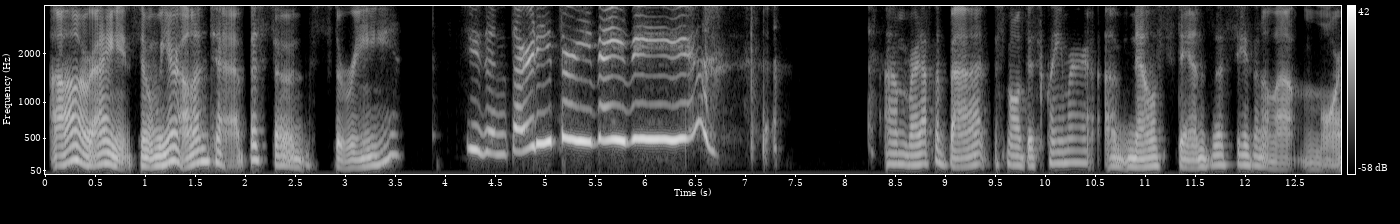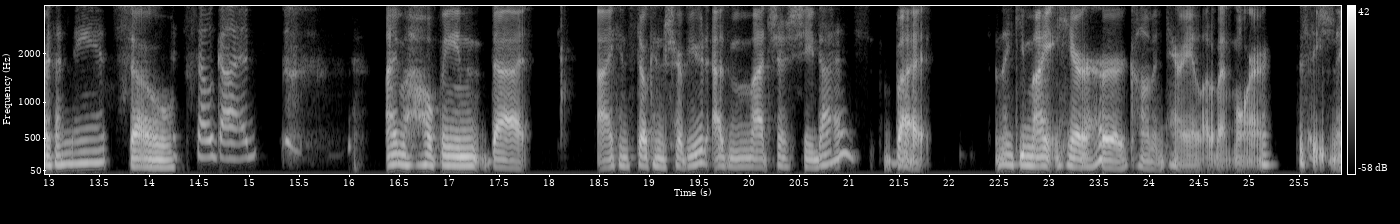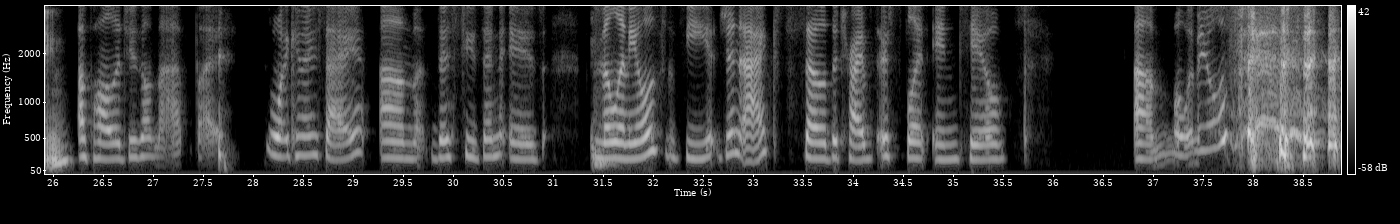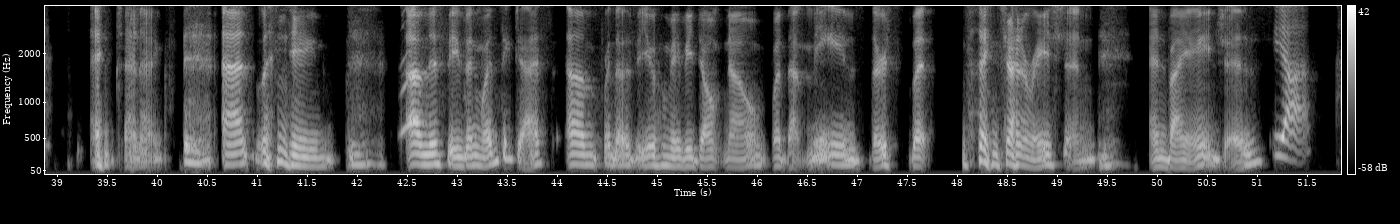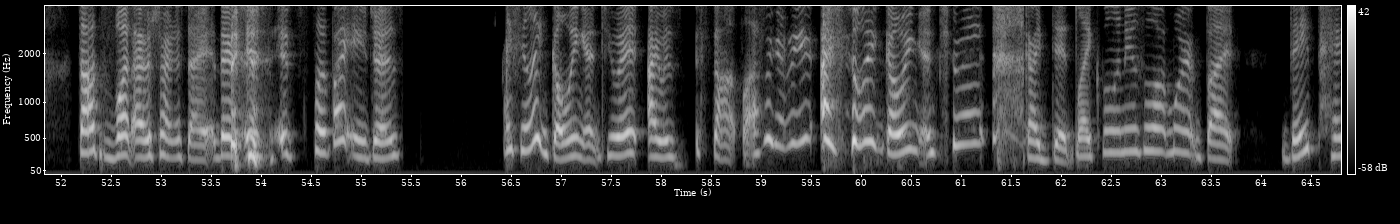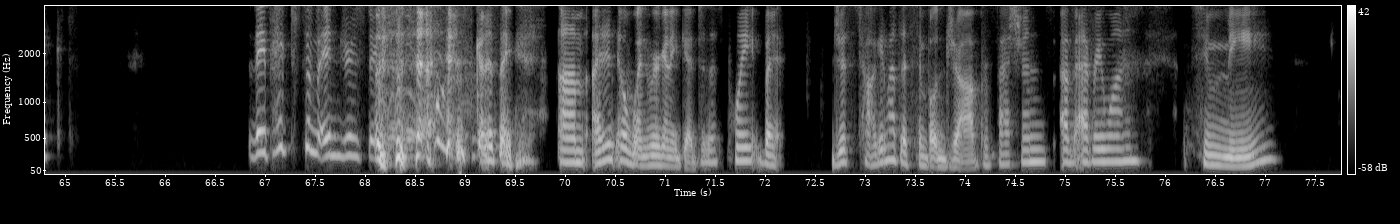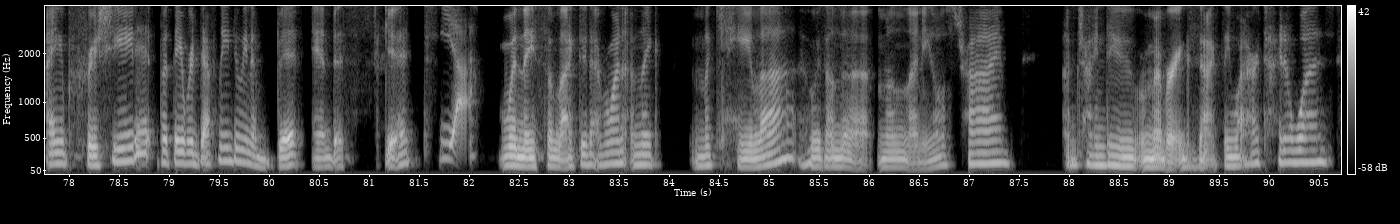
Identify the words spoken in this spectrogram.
All right, so we are on to episode three. Season 33, baby! Um, right off the bat, a small disclaimer: um, Nell stands this season a lot more than me, so It's so good. I'm hoping that I can still contribute as much as she does. But I think you might hear her commentary a little bit more this evening. Apologies on that, but what can I say? Um, this season is Millennials v Gen X. So the tribes are split into um millennials. and Gen X, as the name of this season would suggest. Um, for those of you who maybe don't know what that means, they're split by generation and by ages. yeah. That's what I was trying to say. There it's it's split by ages. I feel like going into it, I was stop laughing at me. I feel like going into it, like I did like millennials a lot more, but they picked they picked some interesting I was gonna say, um, I didn't know when we were gonna get to this point, but just talking about the simple job professions of everyone, to me, I appreciate it, but they were definitely doing a bit and a skit yeah. when they selected everyone. I'm like, Michaela, who is on the Millennials tribe. I'm trying to remember exactly what her title was.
